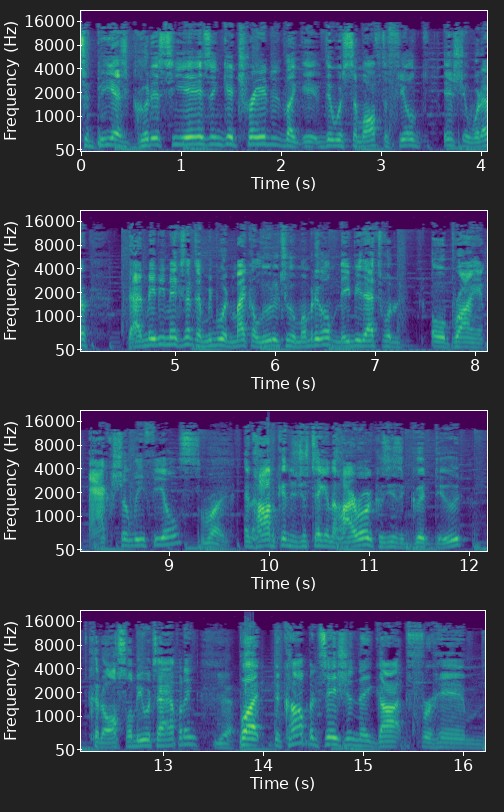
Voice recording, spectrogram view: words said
to be as good as he is and get traded, like if there was some off the field issue, whatever, that maybe makes sense. And maybe what Mike alluded to a moment ago, maybe that's what O'Brien actually feels. Right. And Hopkins is just taking the high road because he's a good dude. Could also be what's happening. Yeah. But the compensation they got for him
